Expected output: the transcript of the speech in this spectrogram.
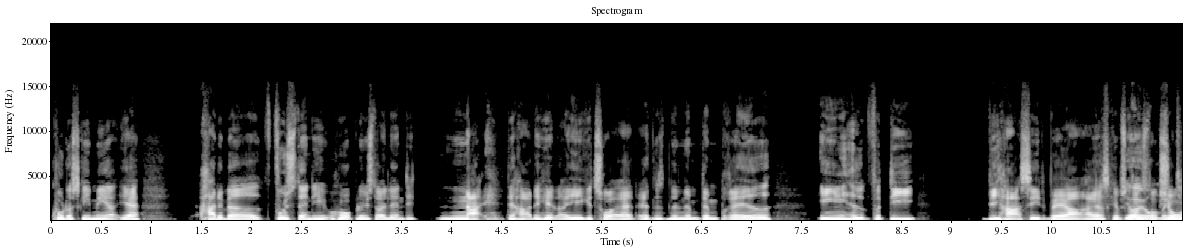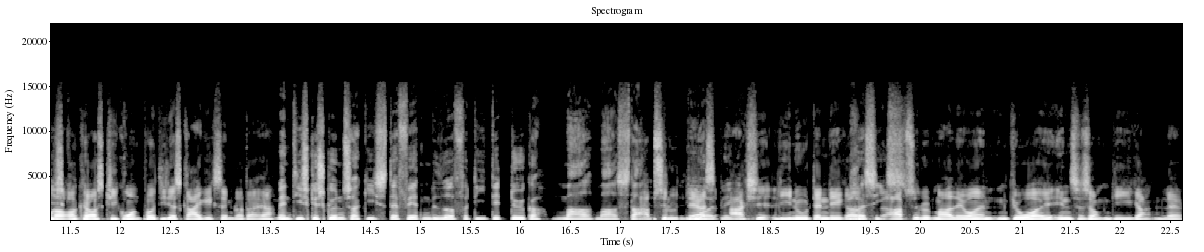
kunne der ske mere? Ja, har det været fuldstændig håbløst og elendigt? Nej, det har det heller ikke, tror jeg, at, at den, den brede enighed, fordi vi har set værre ejerskabskonstruktioner, jo, jo, skal... og kan også kigge rundt på de der skrækeksempler, der er. Men de skal skynde sig at give stafetten videre, fordi det dykker meget, meget stejlt Absolut. Lige Deres aktie lige nu, den ligger Præcis. absolut meget lavere, end den gjorde, øh, inden sæsonen gik i gang. Lad,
